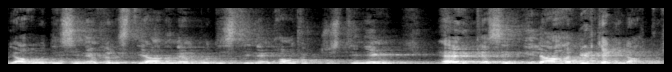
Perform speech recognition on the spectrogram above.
Yahudisinin, Hristiyanının, Budistinin, Konfüçyüstinin herkesin ilahı bir tek ilahtır.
